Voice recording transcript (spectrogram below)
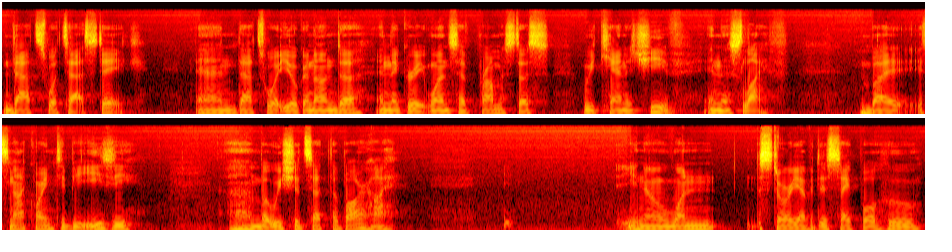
that's what's at stake. And that's what Yogananda and the great ones have promised us we can achieve in this life. But it's not going to be easy. Um, but we should set the bar high. You know, one story of a disciple who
